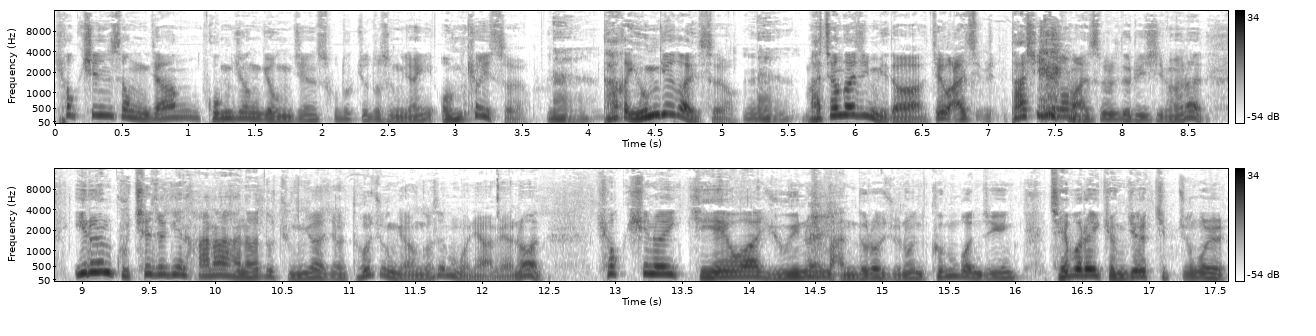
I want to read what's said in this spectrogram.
혁신 성장, 공정 경쟁, 소득 주도 성장이 엉켜 있어요. 네. 다가 연계가 있어요. 네. 마찬가지입니다. 제가 다시 이거 말씀을 드리시면은 이런 구체적인 하나 하나도 중요하지만 더 중요한 것은 뭐냐면은 혁신의 기회와 유인을 만들어주는 근본적인 재벌의 경제력 집중을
